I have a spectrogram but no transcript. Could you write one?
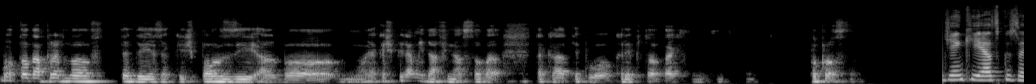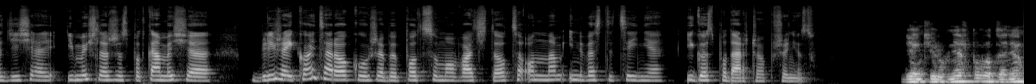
bo to na pewno wtedy jest jakieś Ponzi albo no, jakaś piramida finansowa, taka typu krypto, tak? Po prostu. Dzięki Jacku za dzisiaj i myślę, że spotkamy się bliżej końca roku, żeby podsumować to, co on nam inwestycyjnie i gospodarczo przyniósł. Dzięki również, powodzenia.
